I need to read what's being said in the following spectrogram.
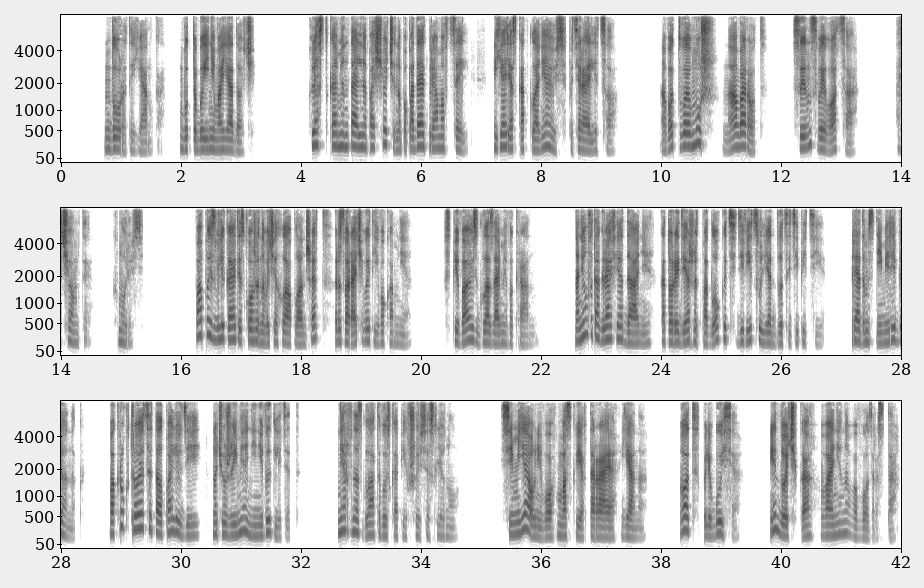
«Дура ты, Янка, будто бы и не моя дочь». Хлёсткая ментальная пощечина попадает прямо в цель, и я резко отклоняюсь, потирая лицо. «А вот твой муж, наоборот, сын своего отца». «О чем ты?» — хмурюсь. Папа извлекает из кожаного чехла планшет, разворачивает его ко мне. Впиваюсь глазами в экран. На нем фотография Дани, который держит под локоть девицу лет 25. Рядом с ними ребенок. Вокруг троицы толпа людей, но чужими они не выглядят. Нервно сглатываю скопившуюся слюну. Семья у него в Москве вторая, Яна. Вот, полюбуйся. И дочка Ваниного возраста.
